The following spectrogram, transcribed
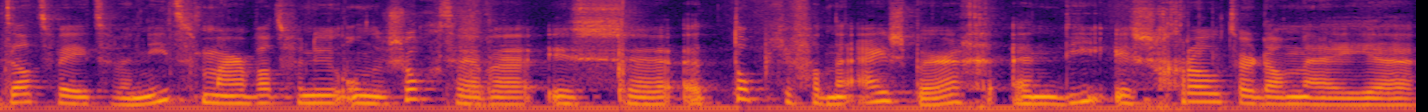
dat weten we niet. Maar wat we nu onderzocht hebben is uh, het topje van de ijsberg. En die is groter dan wij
